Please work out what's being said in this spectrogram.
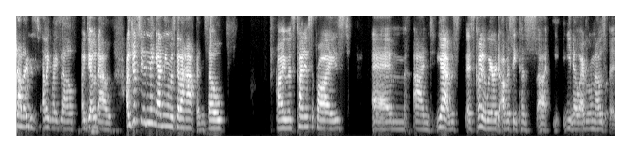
that I was telling myself. I don't know. I just didn't think anything was going to happen. So I was kind of surprised. Um, and yeah, it was it's kind of weird, obviously, because uh, you know, everyone knows uh,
